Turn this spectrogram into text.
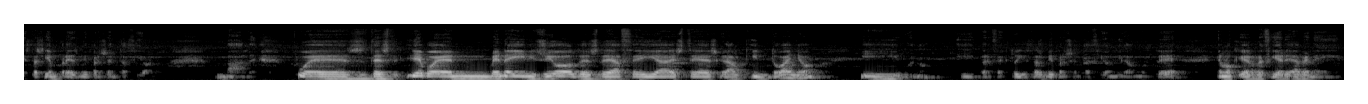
Esta siempre es mi presentación. Vale. Pues llevo en BNI Visión desde hace ya, este el quinto año y bueno, y perfecto, y esta es mi presentación, digamos, de, en lo que refiere a BNI.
